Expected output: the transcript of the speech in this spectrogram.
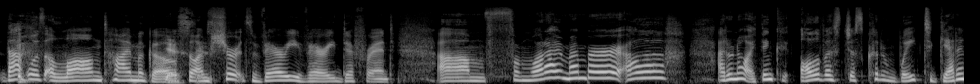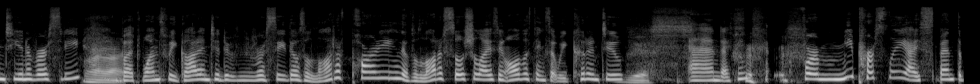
that was a long time ago, Yes, so I'm sure it's very, very different. Um, from what I remember, uh, I don't know. I think all of us just couldn't wait to get into university. Right, right. But once we got into the university, there was a lot of partying, there was a lot of socializing, all the things that we couldn't do. Yes. And I think for me personally, I spent the,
